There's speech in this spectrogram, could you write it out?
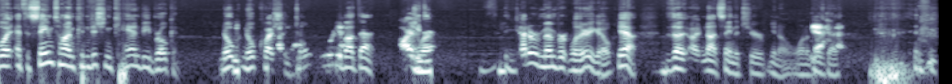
but at the same time condition can be broken no no question. Don't worry about that. Ours it's- were. you got to remember well there you go. Yeah. The uh, not saying that you're you know one of those Yeah. guys.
